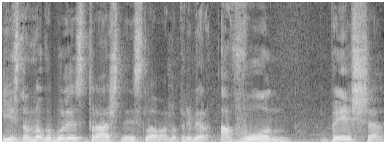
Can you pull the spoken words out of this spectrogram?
Есть намного более страшные слова, например, авон, пеша.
